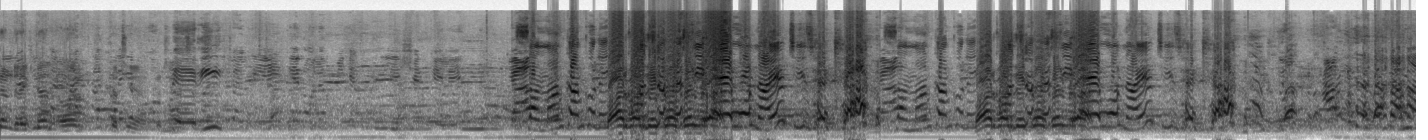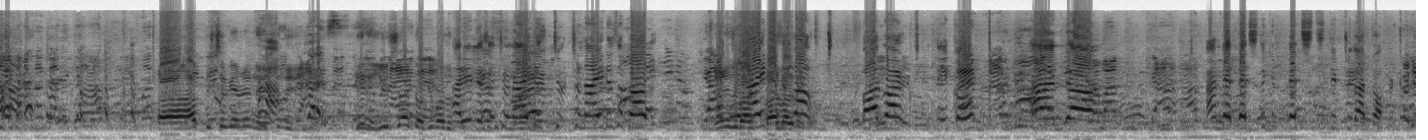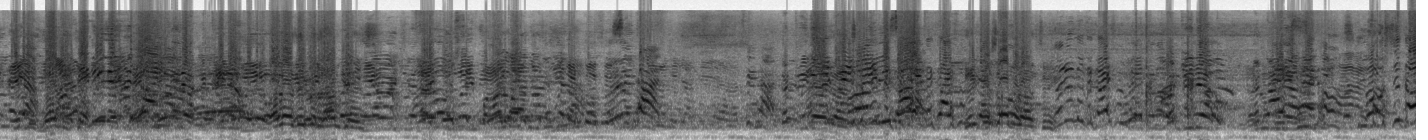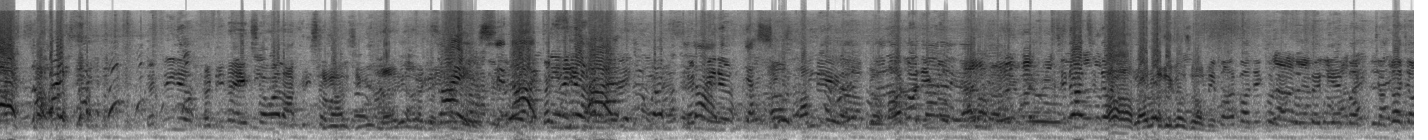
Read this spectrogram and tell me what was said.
And director और सलमान खान को बार बार लेकर देखो है वो नया चीज़ है क्या? सलमान खान को लेकर बार बार देखो है। वो नया चीज़ है क्या? आप पिक्चर के अपने नरेशन दे नहीं नहीं यू स्टार्ट टॉकिंग अबाउट अरे is tonight is about Tonight is about tonight बार बार बार बार देखो। And um, and let, let's stick, let's stick साहब Home. Ram Singh no no no the guy from Red Home the guy from Red Home oh Siddharth sorry Katrina एक सवाल आखिरी सवाल बार देखो सिद्धार्थ सिद्धार्थ हाँ बार बार देखो सर बार देखो है जगह को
